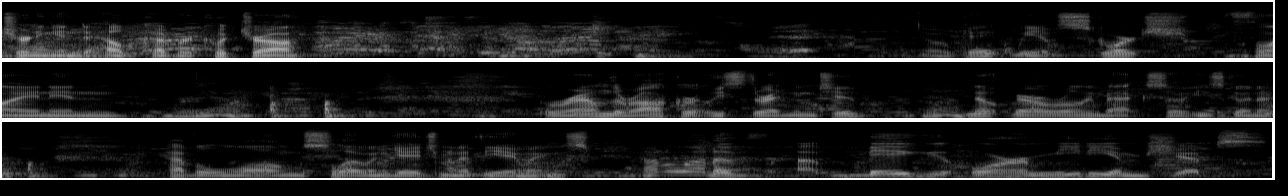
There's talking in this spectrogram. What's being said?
turning in to help cover quick draw. Okay, we have Scorch flying in Yeah. around the rock, or at least threatening to. Nope, barrel rolling back, so he's going to have a long, slow engagement at the A Wings. Not a lot of uh, big or medium ships,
